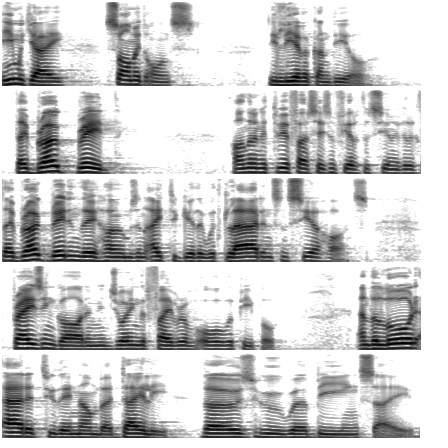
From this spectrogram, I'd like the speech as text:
Hier moet jy saam met ons die lewe kan deel. They broke bread. Handelinge 2 vers 46 tot 47. They broke bread in their homes and ate together with glad and sincere hearts, praising God and enjoying the favor of all the people. And the Lord added to their number daily those who were being saved.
